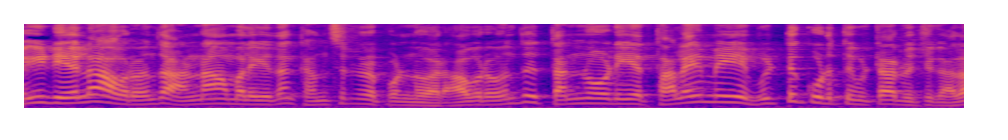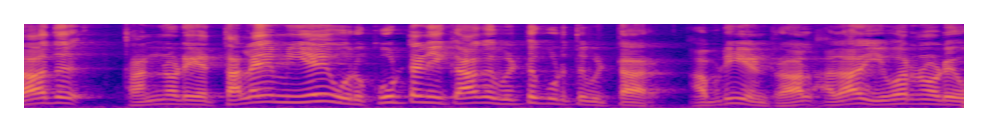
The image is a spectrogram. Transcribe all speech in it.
ஐடியலாக அவர் வந்து அண்ணாமலையை தான் கன்சிடர் பண்ணுவார். அவர் வந்து தன்னுடைய தலைமையை விட்டு கொடுத்து விட்டார் வச்சுக்கோங்க அதாவது தன்னுடைய தலைமையை ஒரு கூட்டணிக்காக விட்டு கொடுத்து விட்டார். அப்படி என்றால் அதாவது இவருடைய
